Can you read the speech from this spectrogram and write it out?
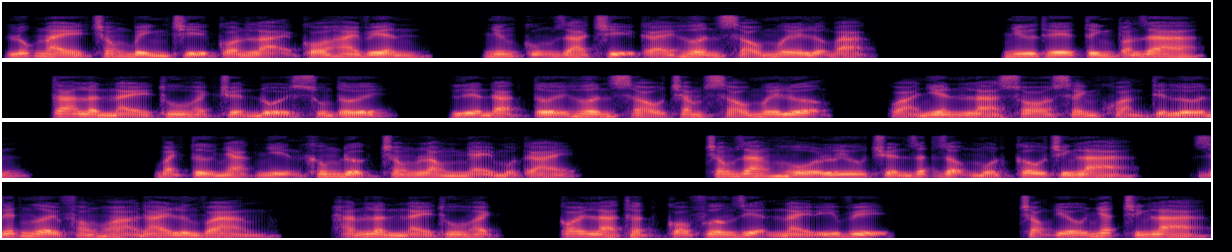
Lúc này trong bình chỉ còn lại có hai viên, nhưng cũng giá trị cái hơn 60 lượng bạc. Như thế tính toán ra, ta lần này thu hoạch chuyển đổi xuống tới, liền đạt tới hơn 660 lượng, quả nhiên là so sánh khoản tiền lớn. Bạch tử nhạc nhịn không được trong lòng nhảy một cái. Trong giang hồ lưu truyền rất rộng một câu chính là, giết người phóng hỏa đai lưng vàng, hắn lần này thu hoạch, coi là thật có phương diện này ý vị. Trọng yếu nhất chính là,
